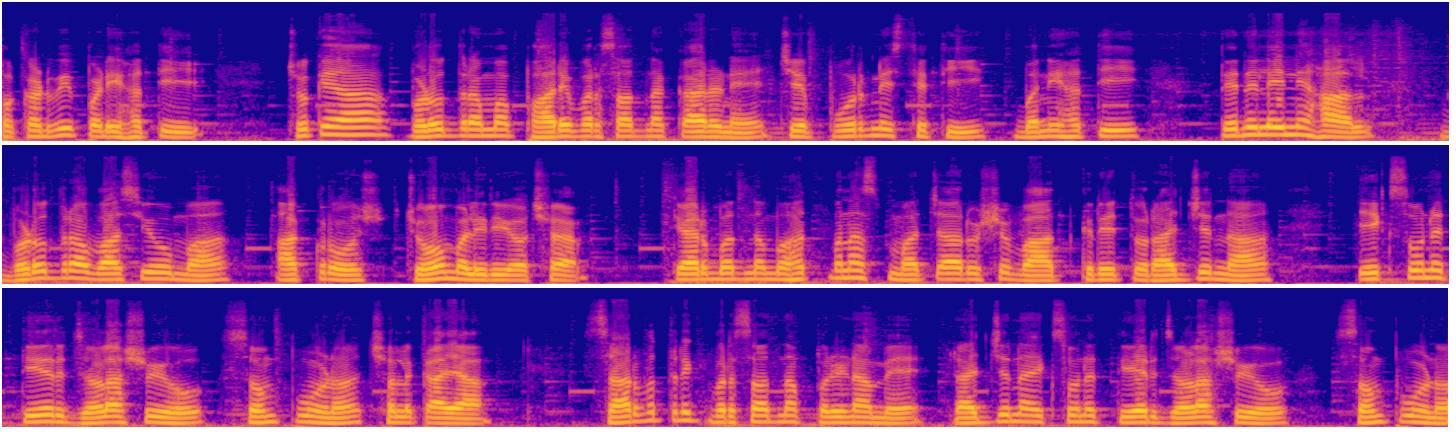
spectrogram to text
પકડવી પડી હતી. જોકે આ વડોદરામાં ભારે વરસાદના કારણે જે પૂરની સ્થિતિ બની હતી, તેને લઈને હાલ વડોદરાવાસીઓમાં આક્રોશ જોવા મળી રહ્યો છે. ત્યારબાદના મહત્વના સમાચાર વિશે વાત કરીએ તો રાજ્યના એકસો તેર જળાશયો સંપૂર્ણ છલકાયા. સાર્વત્રિક વરસાદના પરિણામે રાજ્યના એકસો ને તેર જળાશયો સંપૂર્ણ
